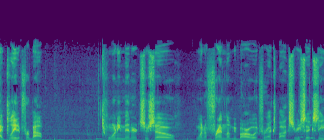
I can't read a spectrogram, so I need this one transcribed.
I played it for about 20 minutes or so when a friend let me borrow it for Xbox 360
